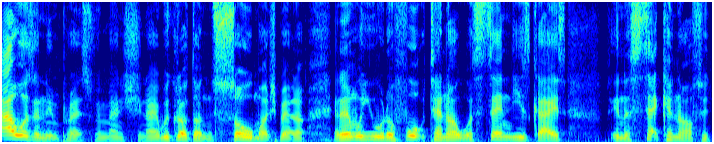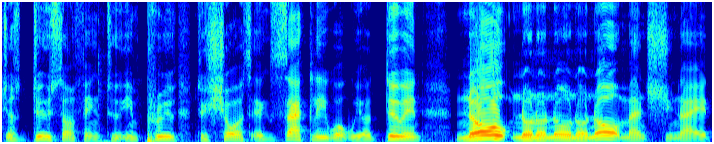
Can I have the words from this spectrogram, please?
I wasn't impressed with Manchester United. We could have done so much better. And then when you would have thought Ten Hag would send these guys in the second half to just do something to improve, to show us exactly what we are doing. No, no, no, no, no, no. Manchester United,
